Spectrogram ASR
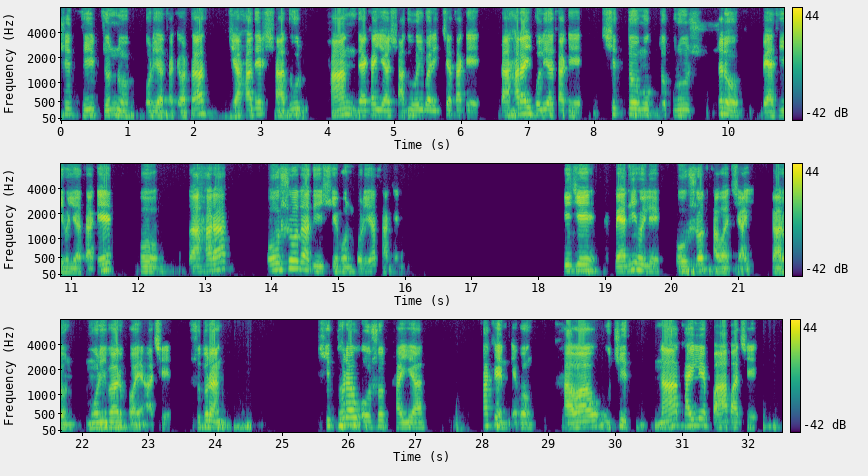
সিদ্ধির জন্য করিয়া থাকে। অর্থাৎ যাহাদের সাধুর ভান দেখাইয়া সাধু হইবার ইচ্ছা থাকে তাহারাই বলিয়া থাকে, সিদ্ধ, মুক্ত পুরুষেরও ব্যাধি হইয়া থাকে ও তাহারা ঔষধ আদি সেবন করিয়া থাকেন। নিজে ব্যাধি হইলে ঔষধ খাওয়া চাই, কারণ মরিবার ভয় আছে। সুতরাং সিদ্ধরাও ঔষধ খাইয়া থাকেন এবং খাওয়াও উচিত। না খাইলে পাপ আছে,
